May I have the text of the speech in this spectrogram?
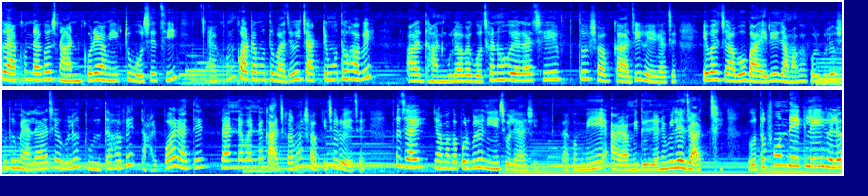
তো এখন দেখো স্নান করে আমি একটু বসেছি। এখন কটা মতো বাজে? ওই চারটে মতো হবে। আর ধানগুলো আবার গোছানো হয়ে গেছে, তো সব কাজই হয়ে গেছে। এবার যাব বাইরে জামা কাপড়গুলো শুধু মেলা আছে, ওগুলো তুলতে হবে। তারপর রাতের রান্নাবান্না, কাজকর্ম সব কিছু রয়েছে। তো যাই জামা কাপড়গুলো নিয়ে চলে আসি। দেখো, মেয়ে আর আমি দুজনে মিলে যাচ্ছি। ও তো ফোন দেখলেই হলো,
